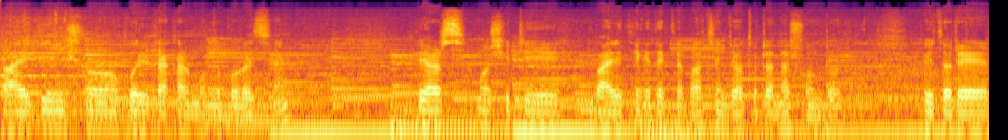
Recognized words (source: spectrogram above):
প্রায় তিনশো কোটি টাকার মতো পড়েছে। ভিউয়ার্স মসজিদটি বাইরে থেকে দেখতে পাচ্ছেন যতটা না সুন্দর। ভিতরের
